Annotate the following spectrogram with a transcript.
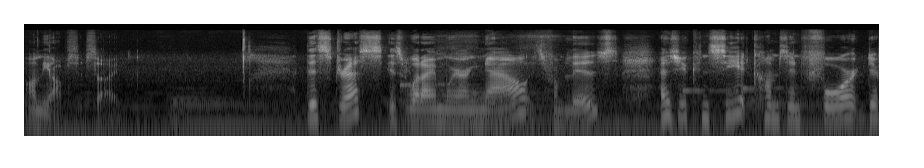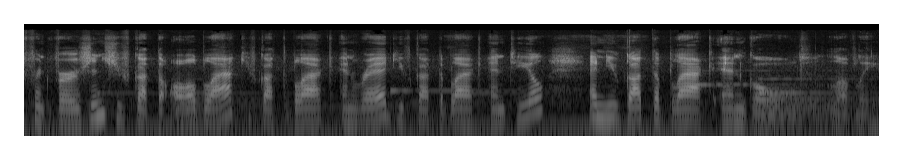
On the opposite side. This dress is what I'm wearing now. It's from Liz. As you can see, it comes in four different versions. You've got the all black, you've got the black and red, you've got the black and teal, and you've got the black and gold. Lovely.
